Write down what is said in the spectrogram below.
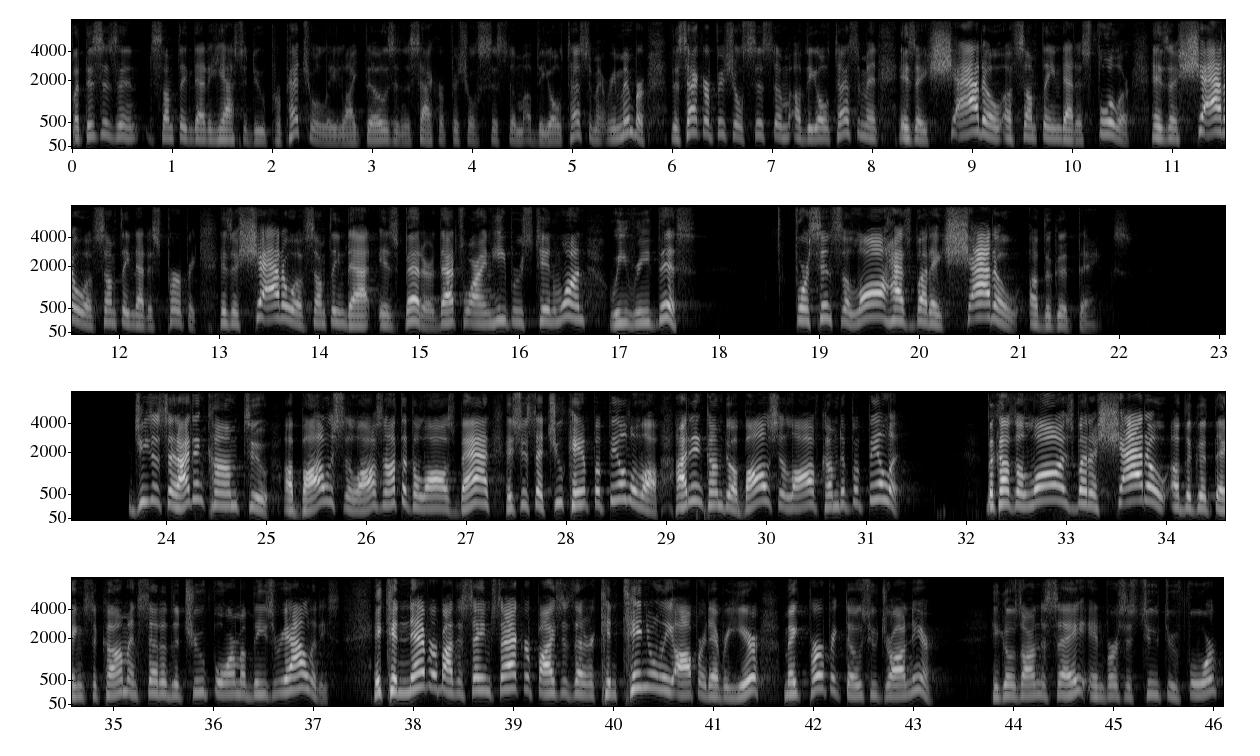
But this isn't something that he has to do perpetually like those in the sacrificial system of the Old Testament. Remember, the sacrificial system of the Old Testament is a shadow of something that is fuller, is a shadow of something that is perfect, is a shadow of something that is better. That's why in Hebrews 10:1 we read this. For since the law has but a shadow of the good things, Jesus said, I didn't come to abolish the law. It's not that the law is bad, it's just that you can't fulfill the law. I didn't come to abolish the law, I've come to fulfill it. Because the law is but a shadow of the good things to come instead of the true form of these realities. It can never, by the same sacrifices that are continually offered every year, make perfect those who draw near. He goes on to say in verses 2 through 4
